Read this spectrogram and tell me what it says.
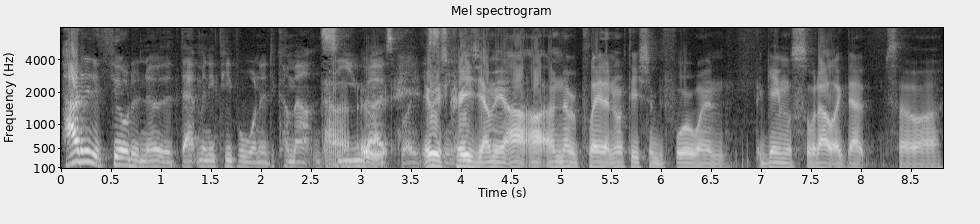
how did it feel to know that that many people wanted to come out and see uh, you guys play? This it was team? crazy. I mean, I, I I never played at Northeastern before when the game was sold out like that. So. Uh,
